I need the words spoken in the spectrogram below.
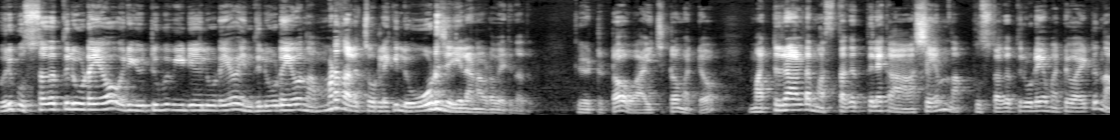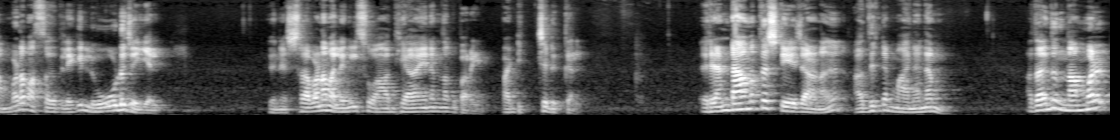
ഒരു പുസ്തകത്തിലൂടെയോ ഒരു യൂട്യൂബ് വീഡിയോയിലൂടെയോ എന്തിലൂടെയോ നമ്മുടെ തലച്ചോറിലേക്ക് ലോഡ് ചെയ്യലാണ് അവിടെ വരുന്നത്. കേട്ടിട്ടോ വായിച്ചിട്ടോ മറ്റോ മറ്റൊരാളുടെ മസ്തകത്തിലേക്ക് ആശയം പുസ്തകത്തിലൂടെയോ മറ്റോ ആയിട്ട് നമ്മുടെ മസ്തകത്തിലേക്ക് ലോഡ് ചെയ്യൽ. ഇതിന് ശ്രവണം അല്ലെങ്കിൽ സ്വാധ്യായനം എന്നൊക്കെ പറയും. പഠിച്ചെടുക്കൽ. രണ്ടാമത്തെ സ്റ്റേജാണ് അതിന്റെ മനനം. അതായത് നമ്മൾ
